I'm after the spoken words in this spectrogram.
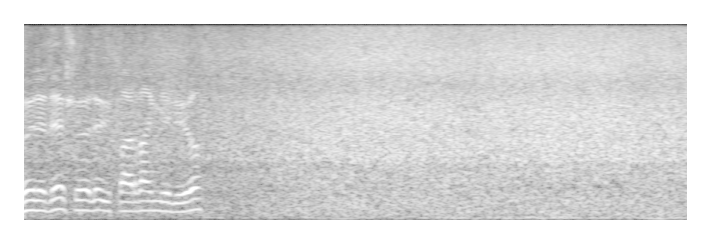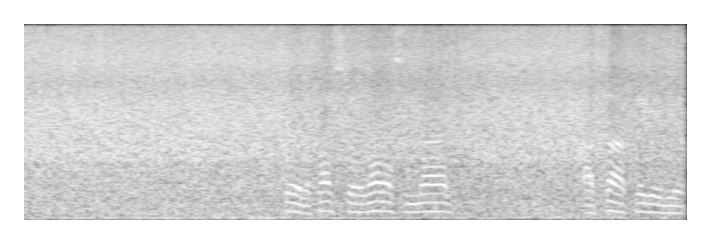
Böyle de şöyle yukarıdan geliyor. Şöyle kaşların arasından akla akla geliyor.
